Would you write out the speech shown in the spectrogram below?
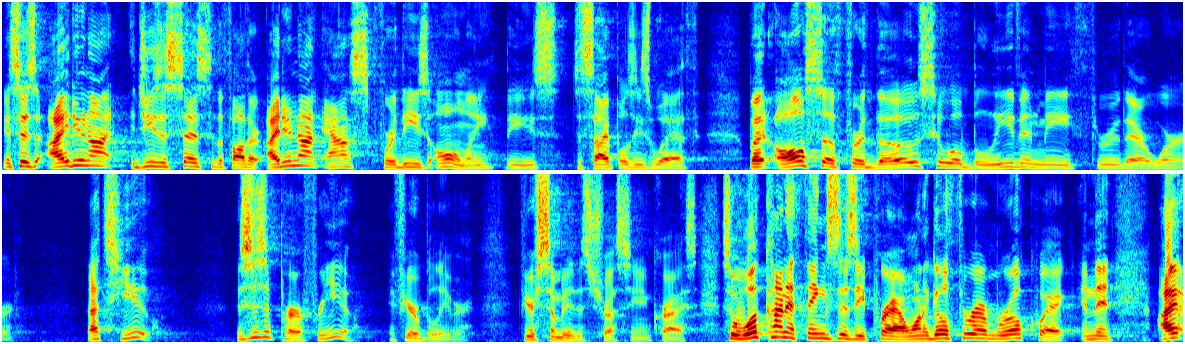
It says, I do not, Jesus says to the Father, I do not ask for these only, these disciples he's with, but also for those who will believe in me through their word. That's you. This is a prayer for you if you're a believer, if you're somebody that's trusting in Christ. So, what kind of things does he pray? I want to go through them real quick. And then I,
